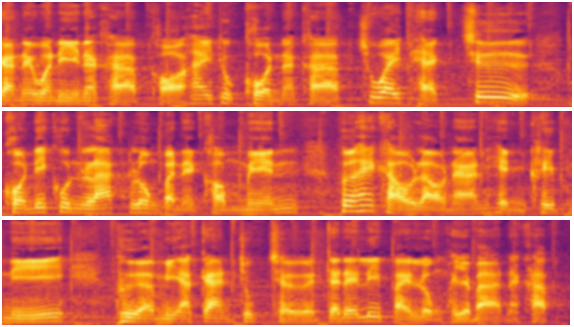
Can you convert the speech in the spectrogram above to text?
กันในวันนี้นะครับ ขอให้ทุกคนนะครับ ช่วยแท็กชื่อ คนที่คุณรักลงไปในคอมเมนต์เพื่อให้เขาเหล่านั้นเห็นคลิปนี้เผื่อมีอาการฉุกเฉินจะได้รีบไปโรงพยาบาลนะครับ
